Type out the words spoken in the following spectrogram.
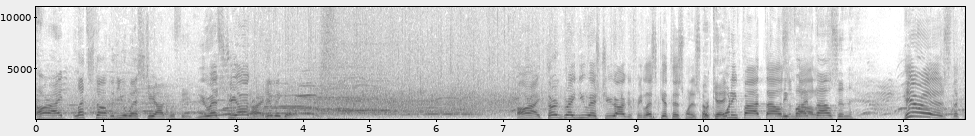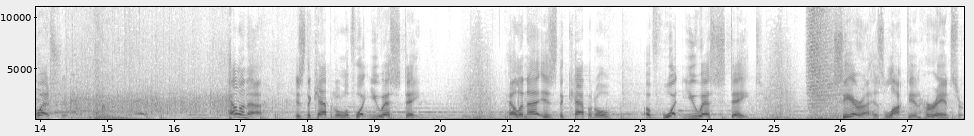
All right, let's start with U.S. geography. U.S. geography. All right, here we go. All right, third grade U.S. geography. Let's get this one. It's worth Okay. $25,000. 25,000. Here is the question Helena is the capital of what U.S. state? Helena is the capital of what U.S. state? Sierra has locked in her answer.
